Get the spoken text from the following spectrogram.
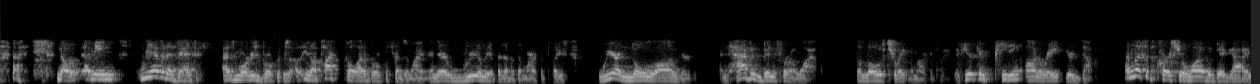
no, I mean, we have an advantage as mortgage brokers. Uh, you know, I've talked to a lot of broker friends of mine, and they're really upset about the marketplace. We are no longer and haven't been for a while the lowest rate in the marketplace. If you're competing on rate, you're done. Unless, of course, you're one of the big guys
